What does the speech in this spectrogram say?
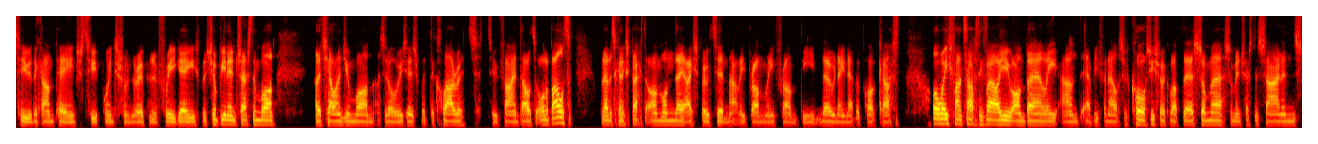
to the campaign, just two points from their opening three games, but it should be an interesting one and a challenging one, as it always is with the Claret, to find out all about what Everton can expect on Monday. I spoke to Natalie Bromley from the No Nay Never podcast always fantastic value on Burnley and everything else. Of course, we spoke about the summer, some interesting signings,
